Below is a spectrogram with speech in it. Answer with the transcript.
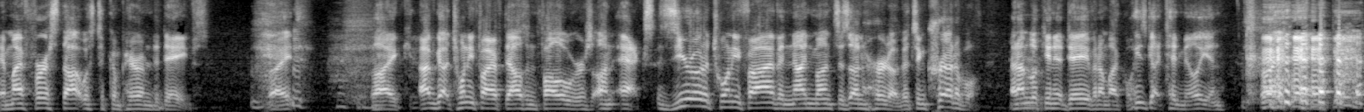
and my first thought was to compare them to Dave's, right? like I've got 25,000 followers on X. Zero to 25 in nine months is unheard of. It's incredible. And I'm looking at Dave and I'm like, well, he's got 10 million. and,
